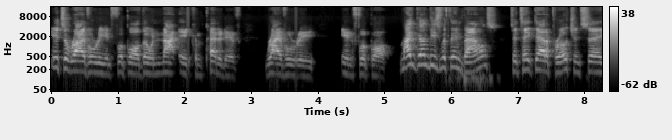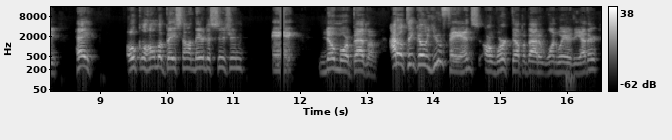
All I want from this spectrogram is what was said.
it's a rivalry in football, though not a competitive rivalry in football. Mike Gundy's within bounds to take that approach and say, hey, Oklahoma, based on their decision, eh, no more Bedlam. I don't think OU fans are worked up about it one way or the other.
